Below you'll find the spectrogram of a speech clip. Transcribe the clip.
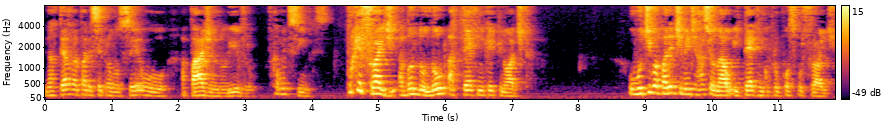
Na tela vai aparecer para você o, a página do livro. Fica muito simples. Por que Freud abandonou a técnica hipnótica? O motivo aparentemente racional e técnico proposto por Freud.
